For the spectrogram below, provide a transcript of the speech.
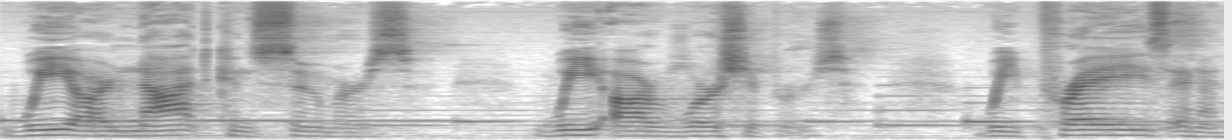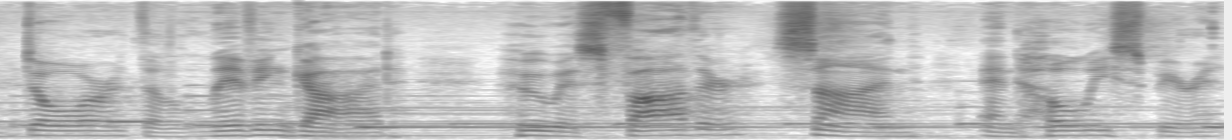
We are not consumers. We are worshipers. We praise and adore the living God who is Father, Son, and Holy Spirit.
